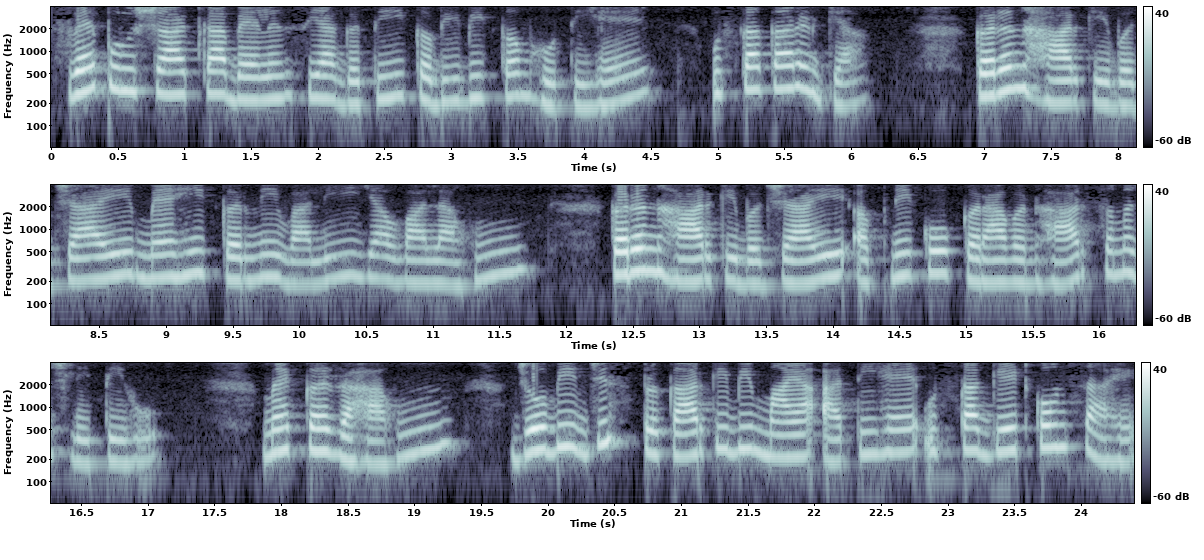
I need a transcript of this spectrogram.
स्व पुरुषार्थ का बैलेंस या गति कभी भी कम होती है? उसका कारण क्या? करण हार के बजाय मैं ही करने वाली या वाला हूँ। करण हार के बजाय अपने को करावन हार समझ लेते हो। मैं कर रहा हूँ। जो भी जिस प्रकार की भी माया आती है, उसका गेट कौन सा है?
